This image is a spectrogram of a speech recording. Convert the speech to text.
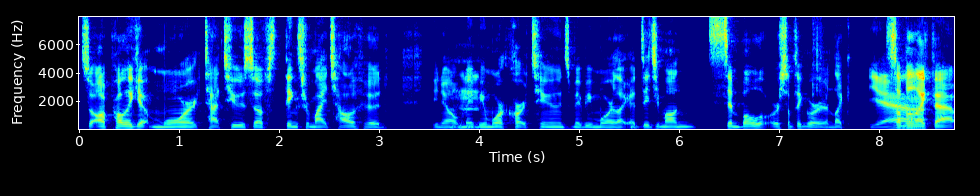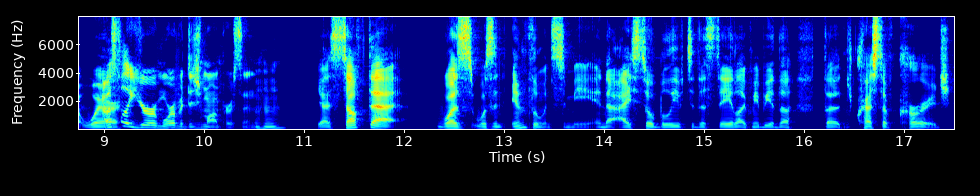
so i'll probably get more tattoos of things from my childhood you know Mhm. maybe more cartoons maybe more like a digimon symbol or something or like yeah, something like that where i feel like you're more of a Digimon person. Mhm. Yeah, stuff that was was an influence to me and that I still believe to this day, like maybe the the crest of courage,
